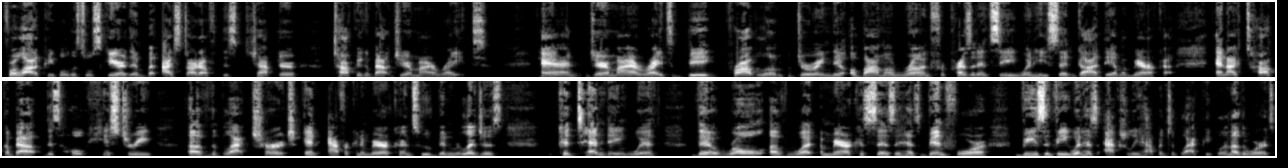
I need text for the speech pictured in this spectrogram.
for a lot of people, this will scare them. But I start off this chapter talking about Jeremiah Wright and Jeremiah Wright's big problem during the Obama run for presidency when he said, goddamn America. And I talk about this whole history of the Black church and African Americans who've been religious contending with the role of what America says it has been for vis-a-vis what has actually happened to black people. In other words,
